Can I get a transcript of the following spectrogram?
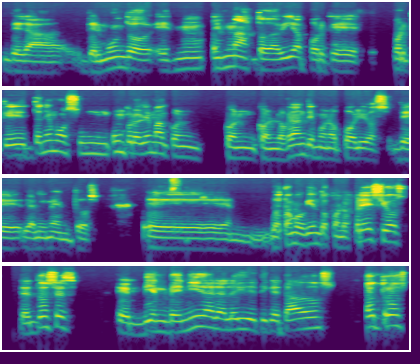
del mundo es, es más todavía porque, porque tenemos un, problema con, con, con los grandes monopolios de, de alimentos. Lo estamos viendo con los precios. Entonces, bienvenida a la ley de etiquetados. Otros,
